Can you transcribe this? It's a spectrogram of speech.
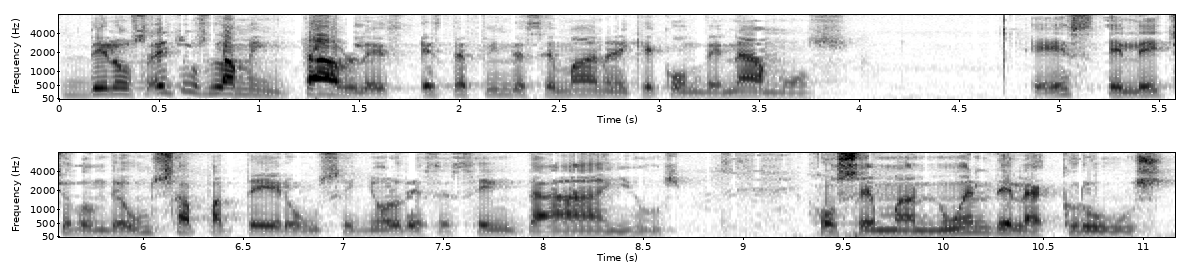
de los hechos lamentables este fin de semana y que condenamos es el hecho donde un zapatero, un señor de 60 años, José Manuel de la Cruz,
